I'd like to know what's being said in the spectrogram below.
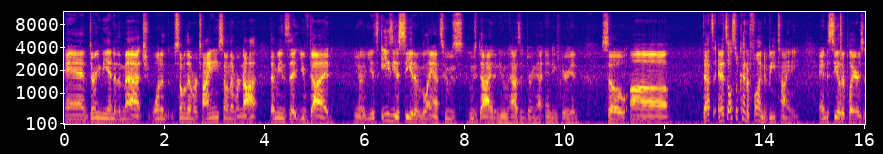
and during the end of the match, one of some of them are tiny, some of them are not. That means that you've died. You know, it's easy to see at a glance who's who's died and who hasn't during that ending period. So uh, that's and it's also kind of fun to be tiny and to see other players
